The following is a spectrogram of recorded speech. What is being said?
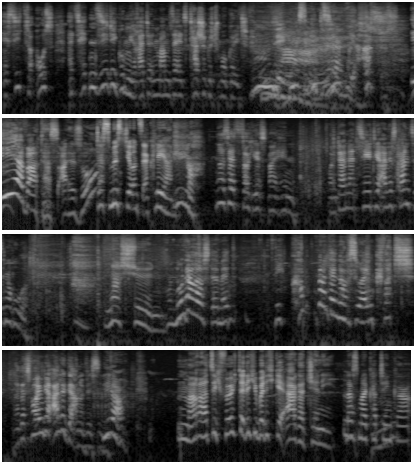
Es sieht so aus, als hätten sie die Gummiratte in Mamsells Tasche geschmuggelt. Nee, das gibt's ja nicht. Ihr wart das also? Das müsst ihr uns erklären. Ja. Na, setzt euch erst mal hin. Und dann erzählt ihr alles ganz in Ruhe. Na schön. Und nun heraus damit. Wie kommt man denn auf so einen Quatsch? Na, das wollen wir alle gerne wissen. Ja. Mara hat sich fürchterlich über dich geärgert, Jenny. Lass mal, Katinka.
